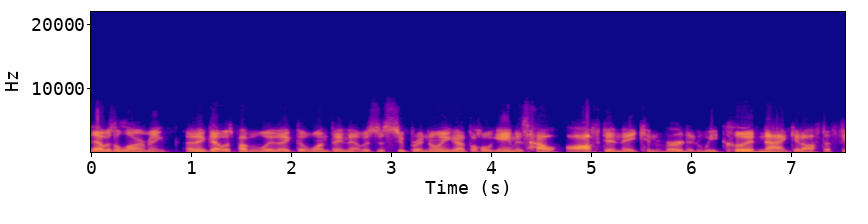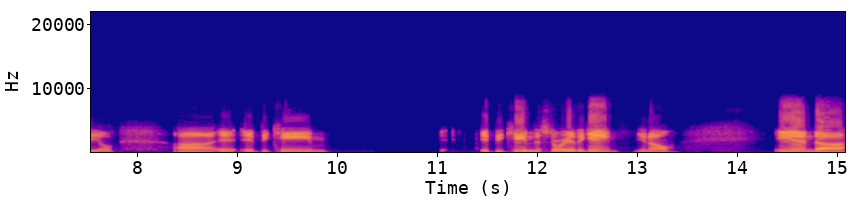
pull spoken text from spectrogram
that was alarming. I think that was probably like the one thing that was just super annoying about the whole game is how often they converted. We could not get off the field. Uh, it, it became it became the story of the game, you know. And uh,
